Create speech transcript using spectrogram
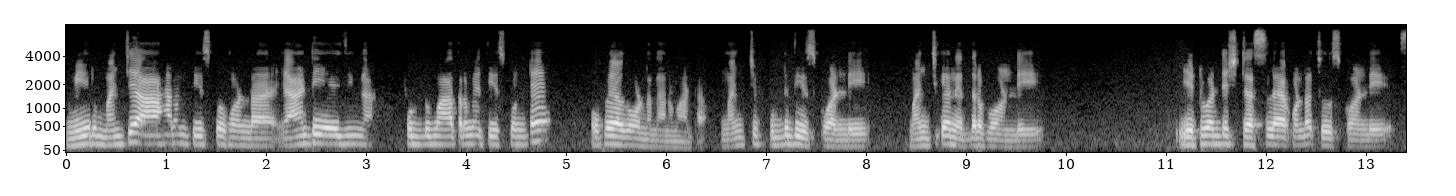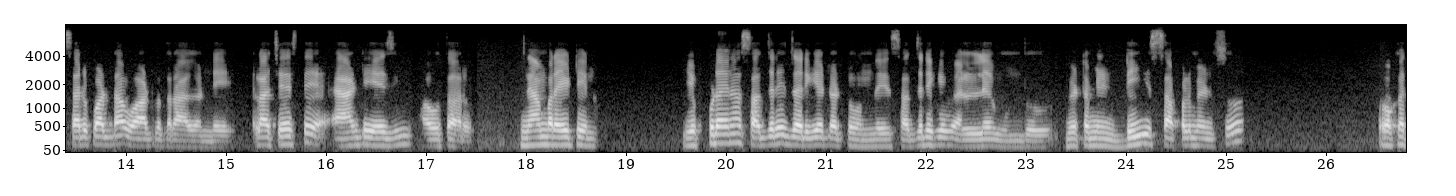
మీరు మంచి ఆహారం తీసుకోకుండా యాంటీ ఏజింగ్ ఫుడ్ మాత్రమే తీసుకుంటే ఉపయోగం ఉండదు అనమాట మంచి ఫుడ్ తీసుకోండి మంచిగా నిద్రపోండి ఎటువంటి స్ట్రెస్ లేకుండా చూసుకోండి సరిపడ్డ వాటర్ త్రాగండి. ఇలా చేస్తే యాంటీ ఏజింగ్ అవుతారు. నెంబర్ ఎయిటీన్ ఎప్పుడైనా సర్జరీ జరిగేటట్టు ఉంది సర్జరీకి వెళ్ళే ముందు విటమిన్ డి సప్లిమెంట్స్ ఒక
